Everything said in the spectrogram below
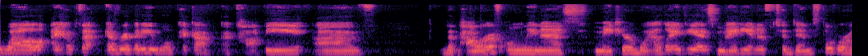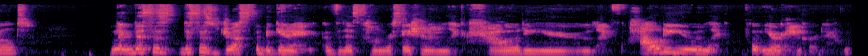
Well, I hope that everybody will pick up a copy of The Power of Onlyness, Make Your Wild Ideas Mighty Enough to Dent the World. Like this is this is just the beginning of this conversation on like how do you like how do you like put your anchor down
